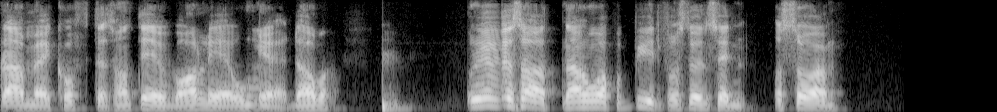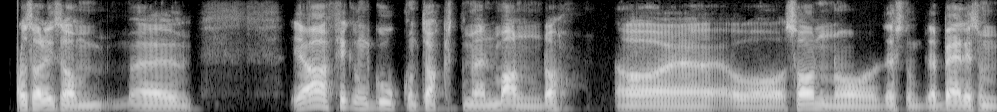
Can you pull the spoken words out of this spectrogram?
der med kofte, sant? det er vanlige unge damer. Og de sa at nei, hun var på byen for en stund siden, og så, og så liksom eh, Ja, fikk hun god kontakt med en mann, da. Og, eh, og sånn. Og det, det ble liksom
